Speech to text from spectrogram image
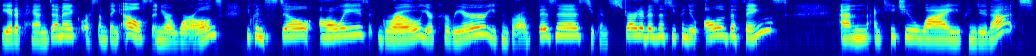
be it a pandemic or something else in your world, you can still always grow your career. You can grow a business, you can start a business, you can do all of the things. And I teach you why you can do that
